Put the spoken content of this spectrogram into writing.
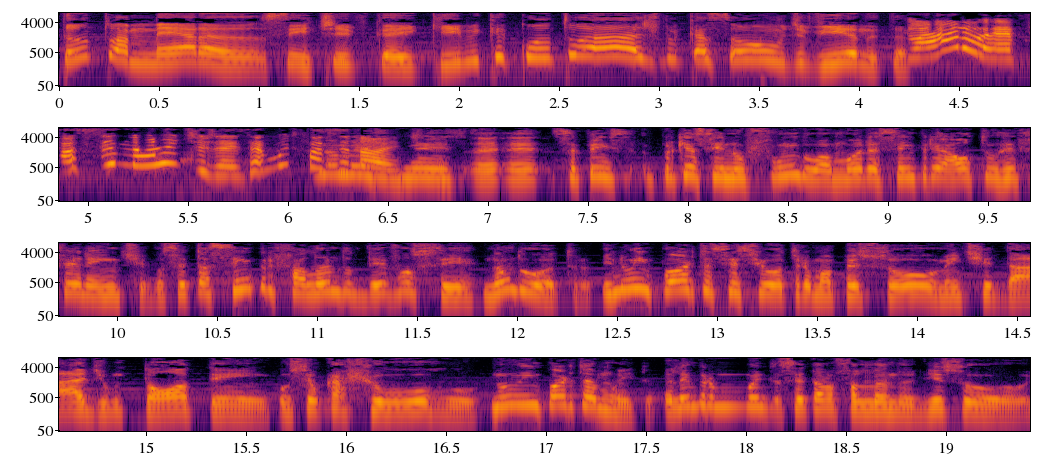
tanto a mera científica e química quanto a explicação divina. Então. Claro, é fascinante, gente. É muito fascinante. Não, mas, mas, é, é, você pensa, porque assim, no fundo, o amor é sempre autorreferente. Você tá sempre falando de você, não do outro. E não importa se esse outro é uma pessoa, uma entidade, um totem, o seu cachorro. Não importa muito. Eu lembro muito, você tava falando disso,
